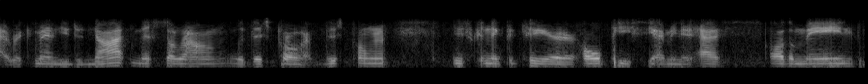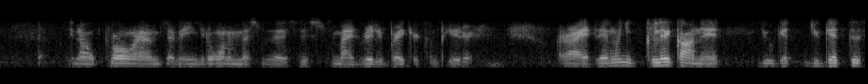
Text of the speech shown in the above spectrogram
I recommend you do not mess around with this program. This program is connected to your whole PC. I mean, it has all the main, you know, programs. I mean, you don't want to mess with this. This might really break your computer. All right. Then when you click on it, you get you get this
